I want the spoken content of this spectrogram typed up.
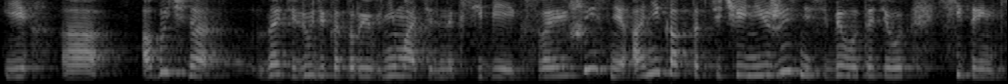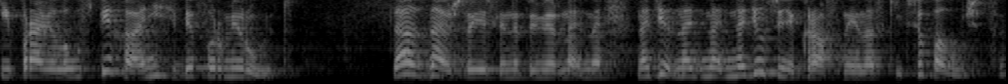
И э, обычно знаете, люди, которые внимательны к себе и к своей жизни, они как-то в течение жизни себе вот эти вот хитренькие правила успеха, они себе формируют. Да, знаю, что если, например, надел, сегодня красные носки, все получится.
